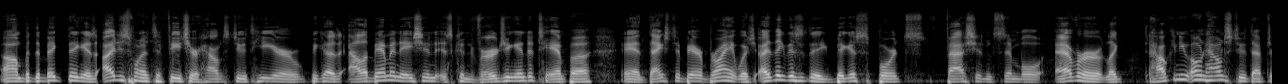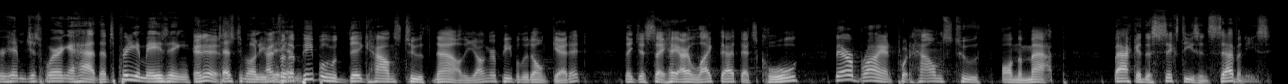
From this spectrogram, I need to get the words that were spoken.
um, but the big thing is, I just wanted to feature Houndstooth here because Alabama Nation is converging into Tampa, and thanks to Bear Bryant, which I think this is the biggest sports fashion symbol ever. Like, how can you own Houndstooth after him just wearing a hat? That's pretty amazing. It is testimony. And for him. the people who dig Houndstooth now, the younger people who don't get it, they just say, "Hey, I like that. That's cool." Bear Bryant put Houndstooth on the map back in the '60s and '70s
